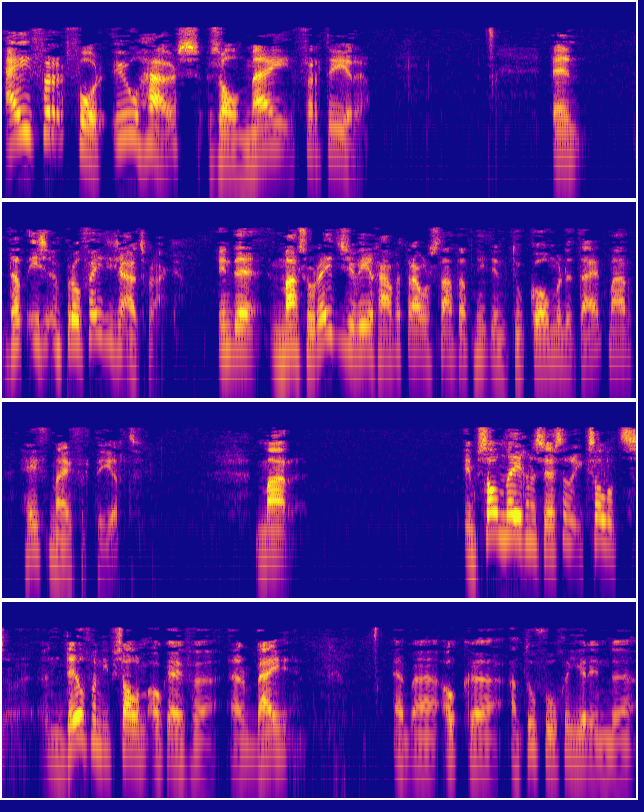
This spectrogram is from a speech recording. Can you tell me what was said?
ijver voor uw huis zal mij verteren. En dat is een profetische uitspraak. In de Masoretische weergave trouwens staat dat niet in de toekomende tijd, maar heeft mij verteerd. Maar in Psalm 69, ik zal het een deel van die psalm ook even erbij er, ook uh, aan toevoegen hier in de,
